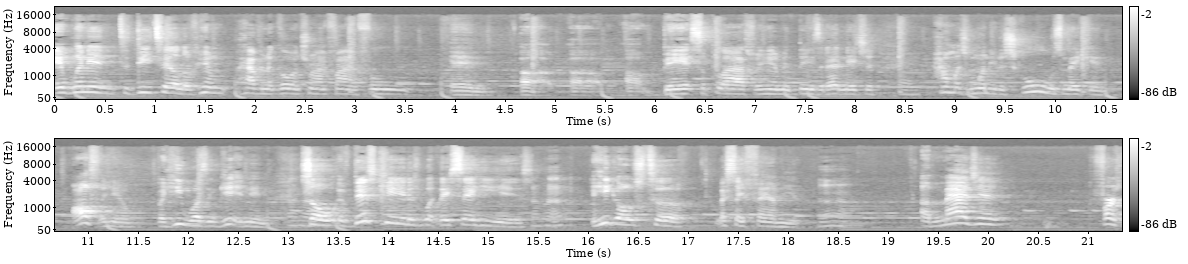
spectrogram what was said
it went into detail of him having to go and try and find food and uh, uh, uh, bed supplies for him and things of that nature. How much money the school was making off of him, but he wasn't getting any. So if this kid is what they say he is, Mm-hmm. and he goes to let's say FAMU, Mm-hmm. imagine first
